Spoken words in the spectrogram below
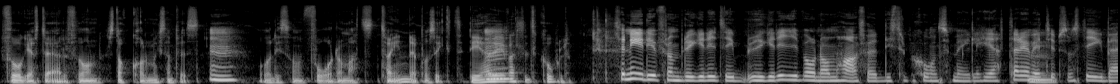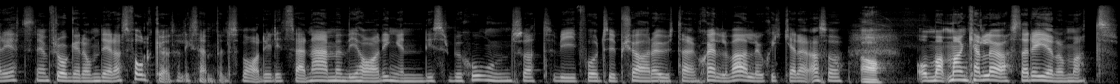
frågar efter öl från Stockholm exempelvis. Mm. Och liksom få dem att ta in det på sikt. Det hade ju varit lite cool. Sen är det ju från bryggeri till bryggeri vad de har för distributionsmöjligheter. Jag vet typ som Stigberget, när jag frågade om deras folköl till exempel så var det lite så här, nej men vi har ingen distribution så att vi får typ köra ut den själva eller skicka den. Alltså, Ja. och man, man kan lösa det genom att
